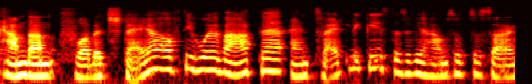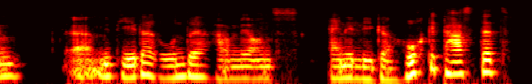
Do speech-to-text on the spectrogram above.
kam dann Vorwärts Steyr auf die hohe Warte, ein Zweitligist. Also wir haben sozusagen äh, mit jeder Runde haben wir uns eine Liga hochgetastet.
